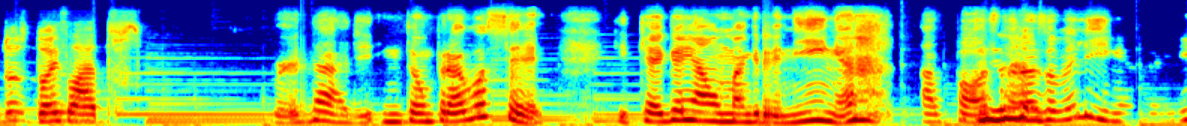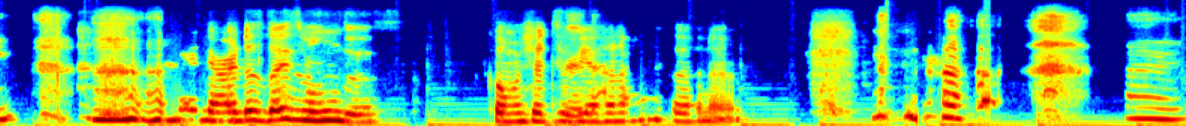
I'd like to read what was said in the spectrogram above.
dos dois lados. Verdade. Então, para você que quer ganhar uma graninha, aposta nas ovelhinhas, hein? Melhor dos dois mundos. Como já dizia Hannah Montana. Ai.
